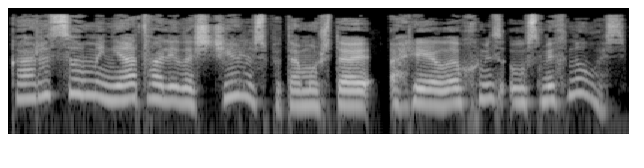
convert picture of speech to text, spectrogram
Кажется, у меня отвалилась челюсть, потому что Ариэла усмехнулась.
